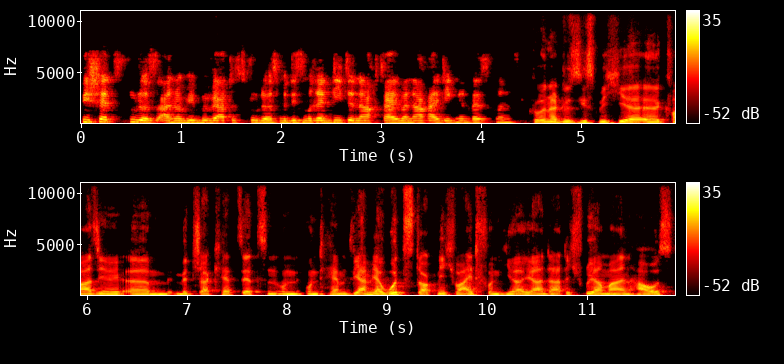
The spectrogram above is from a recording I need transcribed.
wie schätzt du das ein und wie bewertest du das mit diesem Renditenachteil bei nachhaltigen Investments? Corinna, du siehst mich hier äh, quasi ähm, mit Jackett setzen und, und Hemd. Wir haben ja Woodstock nicht weit von hier, ja. Da hatte ich früher mal ein Haus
